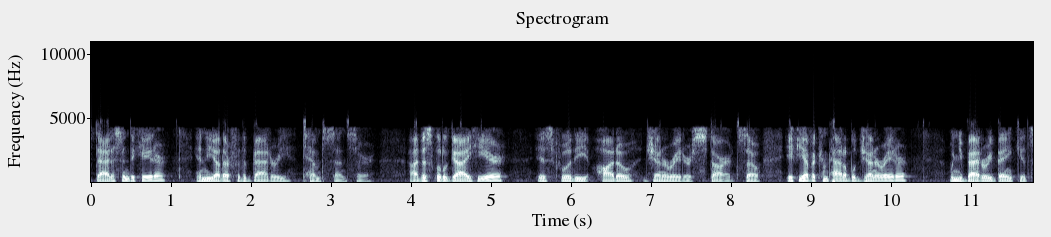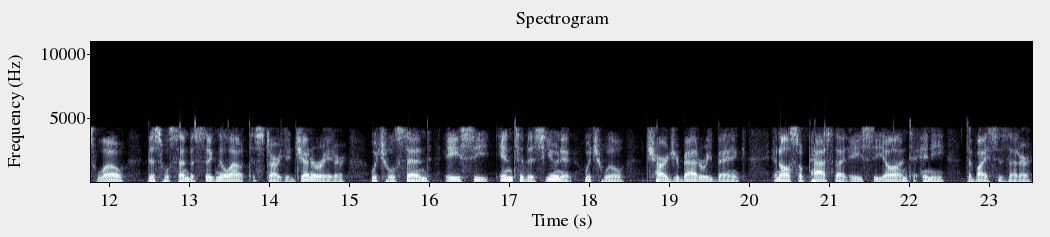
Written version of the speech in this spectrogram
status indicator, and the other for the battery temp sensor. Uh, this little guy here is for the auto generator start. So if you have a compatible generator, when your battery bank gets low, this will send a signal out to start your generator, which will send AC into this unit, which will charge your battery bank and also pass that AC on to any devices that are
